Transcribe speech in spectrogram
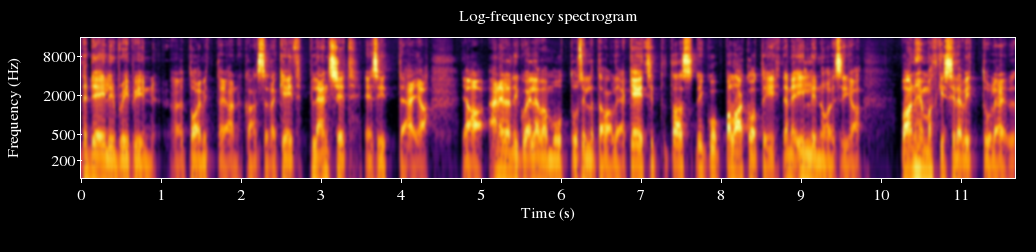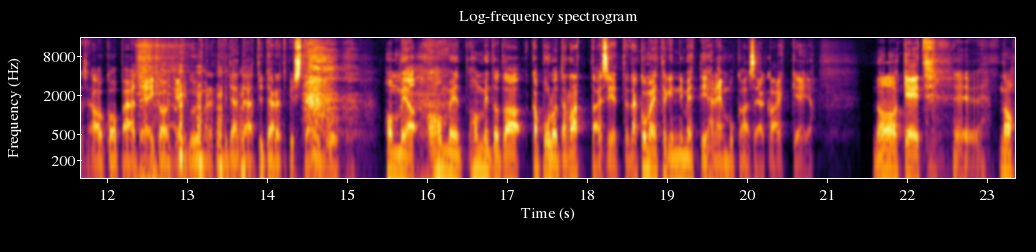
The Daily Ripin äh, toimittajan kanssa, jota Kate Blanchett esittää ja ja hänellä niin kuin elämä muuttuu sillä tavalla. Ja Kate sitten taas niin kuin palaa kotiin tänne Illinoisiin ja vanhemmatkin sille vittuilee, aukoo päätä eikä oikein niin kuin ymmärrä, että mitä tämä tytäret pistää niin kuin hommia, hommin, hommin tota, kapuloita rattaisi, että tämä komeittakin nimettiin hänen mukaansa ja kaikkea. Ja no Kate, eh, no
